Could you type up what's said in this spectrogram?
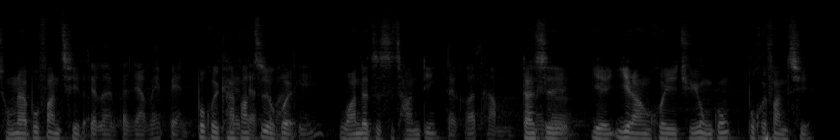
从来不放弃的，不会开发智慧，玩的只是禅定，但是也依然会去用功，不会放弃。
